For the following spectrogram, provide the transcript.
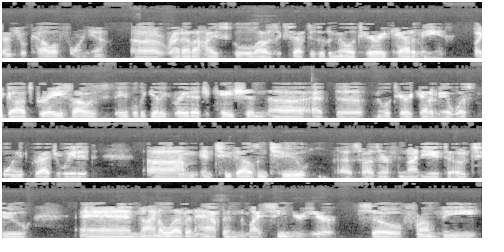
Central California. Uh, right out of high school, I was accepted to the military academy. By God's grace, I was able to get a great education uh, at the military academy at West Point. Graduated um, in 2002, uh, so I was there from '98 to 02. And 9/11 happened my senior year. So from the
